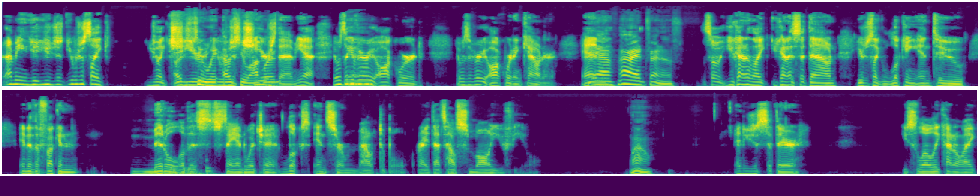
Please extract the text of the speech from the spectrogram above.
I mean, you, you just you were just like you like cheer, too- you were just cheers awkward. them. Yeah, it was like a very awkward. It was a very awkward encounter, and yeah. All right. Fair enough. so you kind of like you kind of sit down. You're just like looking into into the fucking middle of this sandwich, and it looks insurmountable. Right, that's how small you feel, Wow. and you just sit there. You slowly kind of like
